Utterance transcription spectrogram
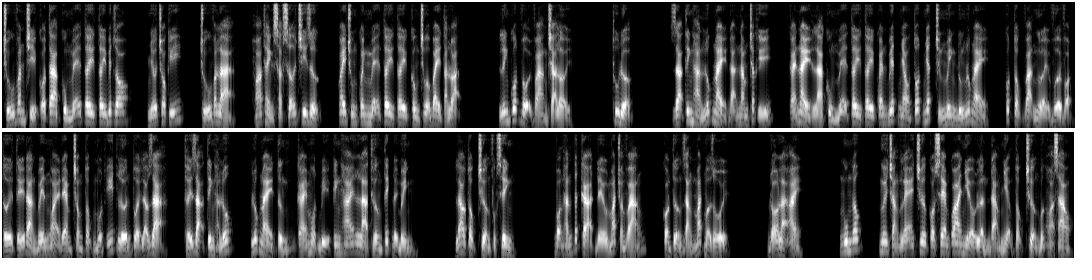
Chú văn chỉ có ta cùng mễ tây tây biết rõ nhớ cho kỹ chú văn là hóa thành sặc sỡ chi dực quay chung quanh mễ tây tây công chúa bay tán loạn. Linh quất vội vàng trả lời. Thu được. Dạ tinh hàn lúc này đã năm chắc khí cái này là cùng mễ tây tây quen biết nhau tốt nhất chứng minh đúng lúc này cốt tộc vạn người vừa vọt tới tế đàn bên ngoài đem trong tộc một ít lớn tuổi lão giả thấy dạ tinh hàn lúc lúc này từng cái một bị kinh hãi là thương tích đầy mình lao tộc trưởng phục sinh bọn hắn tất cả đều mắt tròn váng còn tưởng rằng mắt mờ rồi đó là ai ngu ngốc ngươi chẳng lẽ chưa có xem qua nhiều lần đảm nhiệm tộc trưởng bức hòa sao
